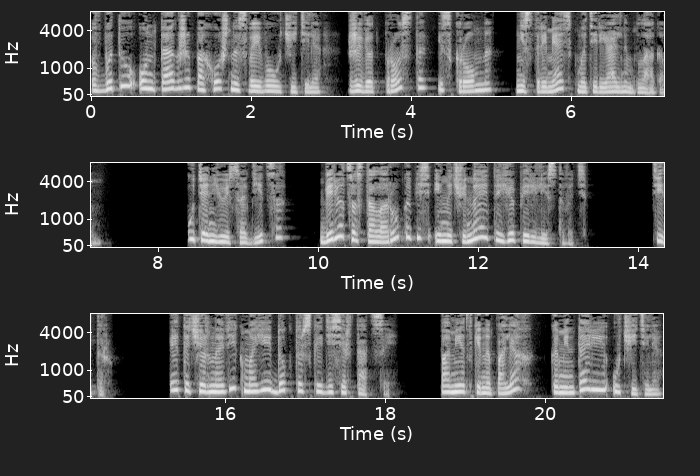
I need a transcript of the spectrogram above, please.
В быту он также похож на своего учителя, живет просто и скромно, не стремясь к материальным благам. У Тяньюй садится, берет со стола рукопись и начинает ее перелистывать. Титр. Это черновик моей докторской диссертации. Пометки на полях — комментарии учителя.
